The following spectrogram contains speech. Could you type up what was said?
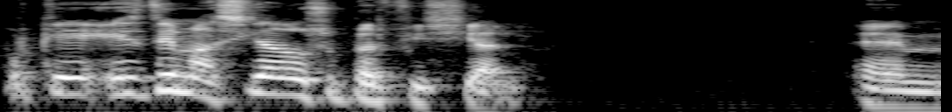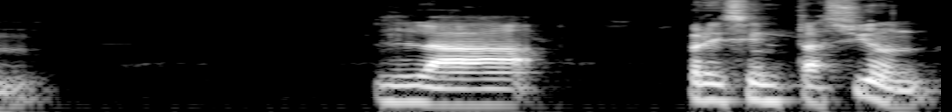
porque es demasiado superficial. Em, la presentación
